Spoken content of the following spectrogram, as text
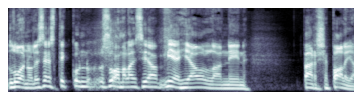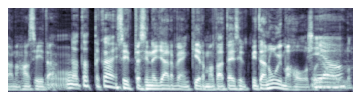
luonnollisesti kun suomalaisia miehiä ollaan, niin pärsse paljaanahan siitä No totta kai. sitten sinne järveen kirmalta, että ei siinä mitään uimahousuja Joo. ollut.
